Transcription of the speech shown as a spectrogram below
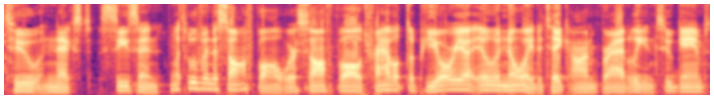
to next season. Let's move into softball, where softball traveled to Peoria, Illinois, to take on Bradley in two games,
